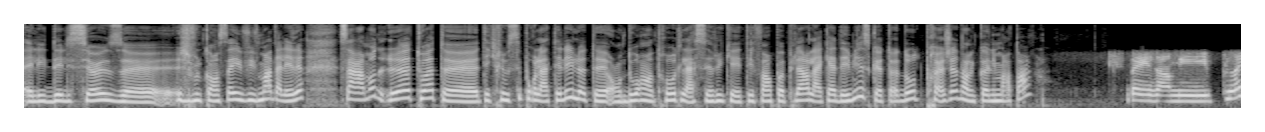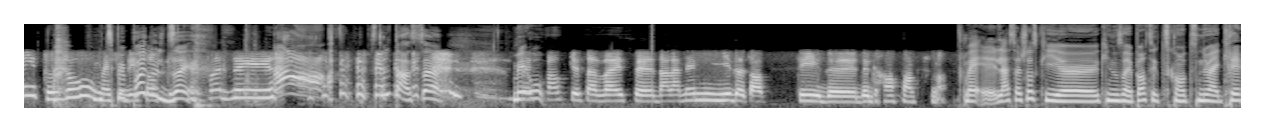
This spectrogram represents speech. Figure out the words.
elle est délicieuse. Euh, je vous le conseille vivement d'aller lire. Sarah Maud, là, toi, t'écris aussi pour la télé. Là, on doit, entre autres, la série qui a été fort populaire, l'Académie. Est-ce que tu as d'autres projets dans le collimateur? Ben, j'en ai plein toujours, mais tu peux pas nous le dire. peux pas dire. Ah! C'est tout le temps ça. Mais, je pense que ça va être dans la même lignée d'authenticité de, de grands sentiments. Mais la seule chose qui, euh, qui nous importe, c'est que tu continues à écrire.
